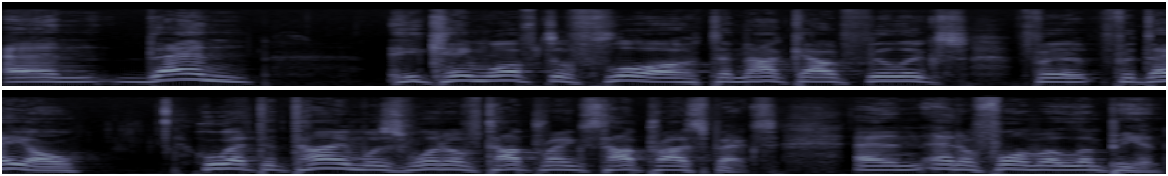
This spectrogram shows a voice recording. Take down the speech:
And then he came off the floor to knock out Felix Verdejo, who at the time was one of Top Rank's top prospects and, and a former Olympian.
